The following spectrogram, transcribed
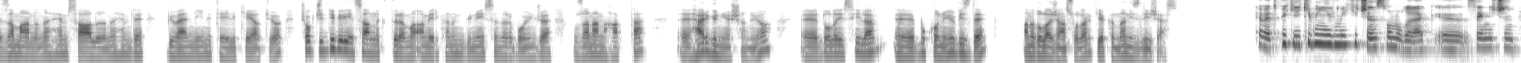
zamanını hem sağlığını hem de güvenliğini tehlikeye atıyor. Çok ciddi bir insanlık dramı Amerika'nın güney sınırı boyunca uzanan hatta e, her gün yaşanıyor. E, dolayısıyla e, bu konuyu biz de Anadolu Ajansı olarak yakından izleyeceğiz. Evet, peki 2022 için son olarak e, senin için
